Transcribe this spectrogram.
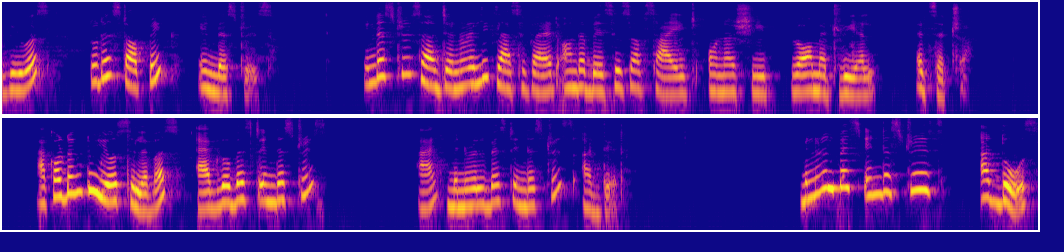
viewers, today's topic industries. Industries are generally classified on the basis of site, ownership, raw material, etc. According to your syllabus, agro-based industries and mineral-based industries are there. Mineral-based industries are those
